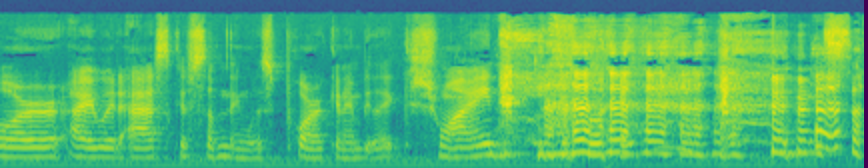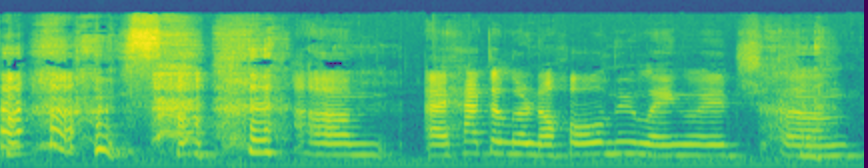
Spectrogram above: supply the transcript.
or I would ask if something was pork, and I'd be like Schwein. so, so um, I had to learn a whole new language, um,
